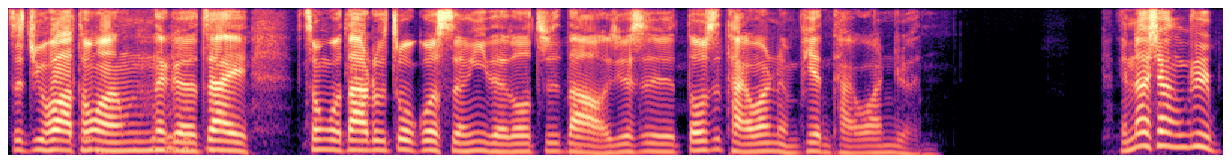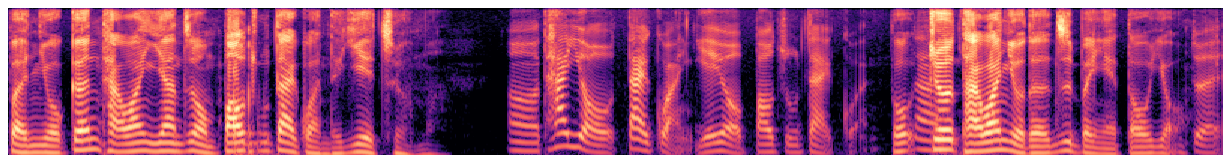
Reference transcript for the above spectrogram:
这句话通常那个在中国大陆做过生意的都知道，就是都是台湾人骗台湾人。诶、那像日本有跟台湾一样这种包租代管的业者吗？呃，他有代管，也有包租代管，都就台湾有的，日本也都有。对，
